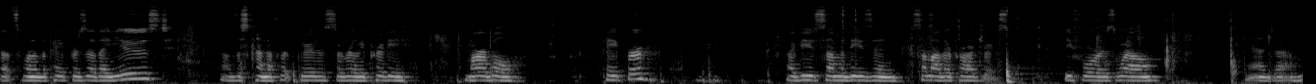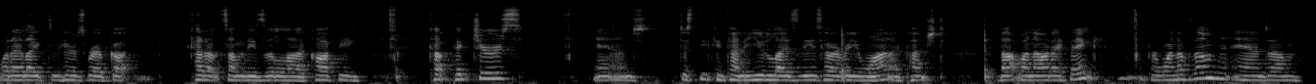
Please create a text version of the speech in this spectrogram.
that's one of the papers that I used. I'll just kind of flip through this, is a really pretty marble paper. I've used some of these in some other projects before as well. And uh, what I like to, here's where I've got cut out some of these little uh, coffee cup pictures. And just, you can kind of utilize these however you want. I punched that one out, I think, for one of them. And um,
